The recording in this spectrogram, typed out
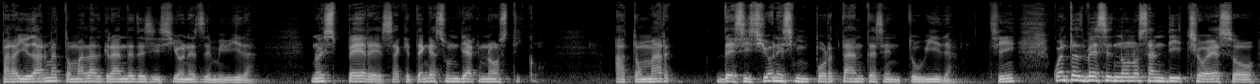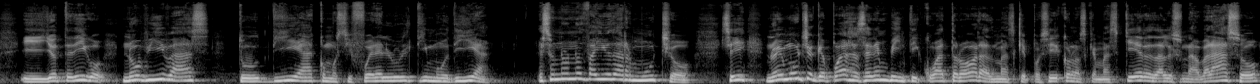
para ayudarme a tomar las grandes decisiones de mi vida. No esperes a que tengas un diagnóstico, a tomar decisiones importantes en tu vida. ¿Sí? ¿Cuántas veces no nos han dicho eso? Y yo te digo, no vivas tu día como si fuera el último día. Eso no nos va a ayudar mucho, ¿sí? No hay mucho que puedas hacer en 24 horas más que pues ir con los que más quieres, darles un abrazo.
